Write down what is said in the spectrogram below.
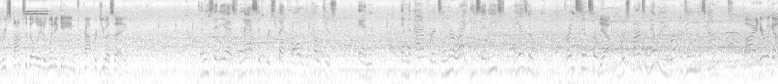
the responsibility to win a game for Conference USA. And he said he has massive respect for all of the coaches and in the conference. And you're right. He said he's he has a great sense of Yeah. responsibility representing this conference. All right, here we go.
